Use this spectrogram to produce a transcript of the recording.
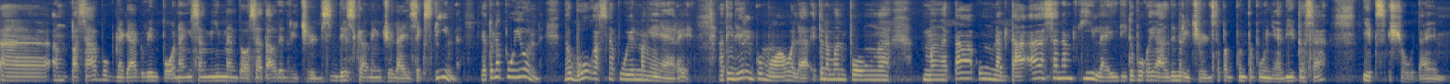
uh, ang pasabog na gagawin po ng isang Min Mendoza at Alden Richards this coming July 16 ito na po yun no? Bukas na po yun mangyayari. At hindi rin po mawawala. Ito naman pong uh, mga taong nagtaasa ng kilay dito po kay Alden Richards sa pagpunta po niya dito sa It's Showtime.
